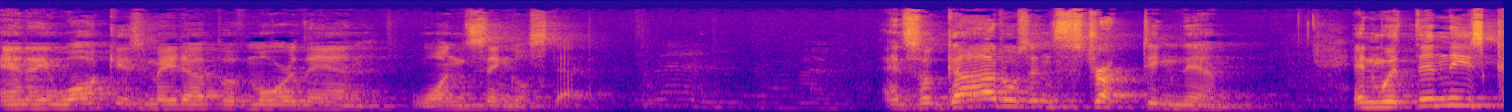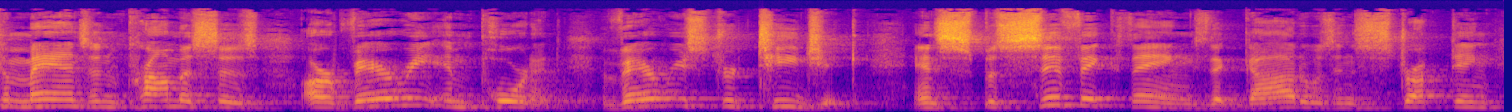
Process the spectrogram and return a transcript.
And a walk is made up of more than one single step. And so God was instructing them. And within these commands and promises are very important, very strategic, and specific things that God was instructing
